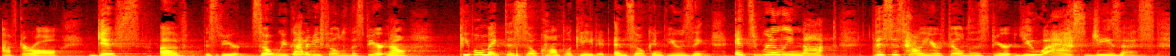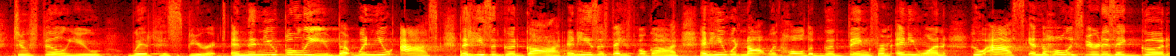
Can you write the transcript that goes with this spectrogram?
after all, gifts of the Spirit. So we've got to be filled with the Spirit. Now, people make this so complicated and so confusing. It's really not. This is how you're filled with the Spirit. You ask Jesus to fill you with His Spirit. And then you believe that when you ask that He's a good God and He's a faithful God and He would not withhold a good thing from anyone who asks. And the Holy Spirit is a good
